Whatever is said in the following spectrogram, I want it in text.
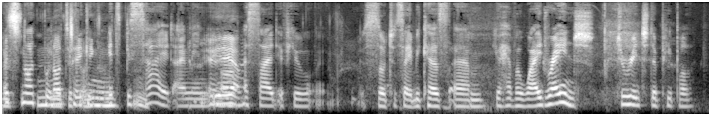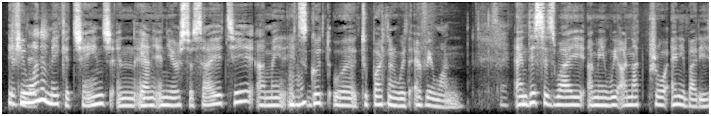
It's not not political, taking. it's beside. I mean, Yeah. Yeah. aside, if you so to say, because um, you have a wide range to reach the people. If you isn't want to make a change in, in, Yeah. in your society, I mean, it's good uh, to partner with everyone. And this is why, I mean, we are not pro anybody.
